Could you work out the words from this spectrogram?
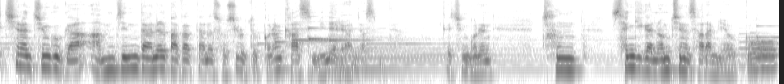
친한 친구가 암 진단을 받았다는 소식을 듣고는 가슴이 내려앉았습니다. 그 친구는 참 생기가 넘치는 사람이었고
